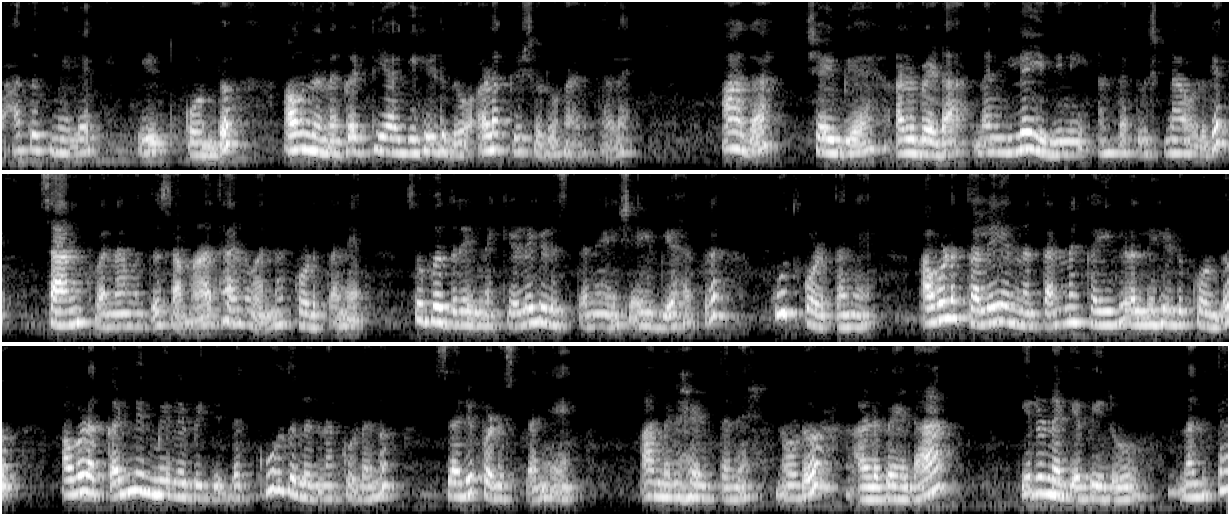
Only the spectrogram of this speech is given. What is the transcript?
ಪಾದದ ಮೇಲೆ ಇಟ್ಕೊಂಡು ಅವನನ್ನು ಗಟ್ಟಿಯಾಗಿ ಹಿಡಿದು ಅಳಕ್ಕೆ ಶುರು ಮಾಡ್ತಾಳೆ. ಆಗ ಶೈಬ್ಯ, ಅಳಬೇಡ, ನಾನು ಇಲ್ಲೇ ಇದ್ದೀನಿ ಅಂತ ಕೃಷ್ಣ ಅವಳಿಗೆ ಸಾಂತ್ವನ ಮತ್ತು ಸಮಾಧಾನವನ್ನು ಕೊಡ್ತಾನೆ. ಸುಭದ್ರೆಯನ್ನು ಕೆಳಗಿಳಿಸ್ತಾನೆ, ಶೈಬ್ಯ ಹತ್ರ ಕೂತ್ಕೊಳ್ತಾನೆ. ಅವಳ ತಲೆಯನ್ನು ತನ್ನ ಕೈಗಳಲ್ಲಿ ಹಿಡ್ಕೊಂಡು ಅವಳ ಕಣ್ಣಿನ ಮೇಲೆ ಬಿದ್ದಿದ್ದ ಕೂದಲನ್ನು ಕೂಡ ಸರಿಪಡಿಸ್ತಾನೆ. ಆಮೇಲೆ ಹೇಳ್ತಾನೆ, ನೋಡು, ಅಳಬೇಡ ಕಿರುಣಗೆ ಬೀರು, ನಗ್ತಾ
